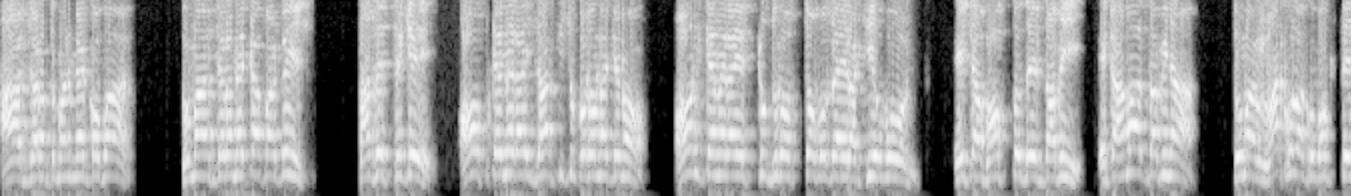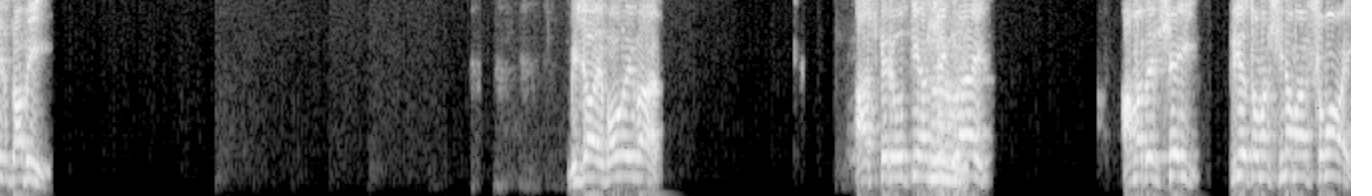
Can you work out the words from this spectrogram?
আর যারা তোমার মেকওভার তোমার যারা মেকআপ আর্টিস্ট তাদের থেকে অফ ক্যামেরায় যা কিছু করো না কেন অন ক্যামেরায় একটু দূরত্ব বজায় রাখিও বোন। এটা ভক্তদের দাবি এটা আমার দাবি না তোমার লাখো লাখো ভক্তের দাবি। বিজয় বলো এবার। আজকের ঐতিহাসিক। লাইভ আমাদের সেই প্রিয়তম সিনেমার সময়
